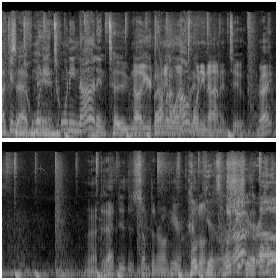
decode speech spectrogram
watch fucking 20, man. 29 and 2. No, you're but 21, 29, and 2, right? Uh, did I do this, something wrong here? Who hold on. gives a What'd you- shit? well,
